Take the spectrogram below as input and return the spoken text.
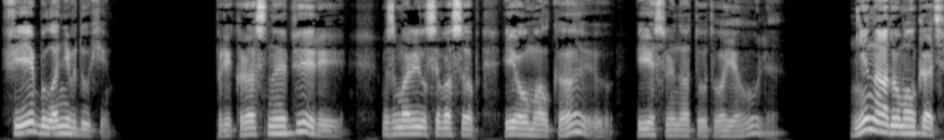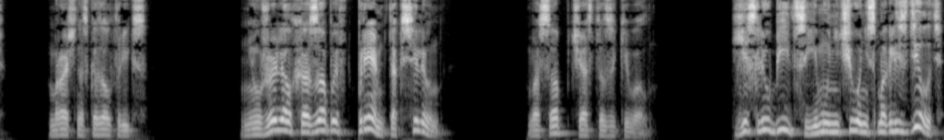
фея была не в духе. «Прекрасная перья!» — взмолился Васап. «Я умолкаю, если на то твоя воля». «Не надо умолкать», — мрачно сказал Трикс. «Неужели Алхазап и впрямь так силен?» Васап часто закивал. «Если убийцы ему ничего не смогли сделать,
